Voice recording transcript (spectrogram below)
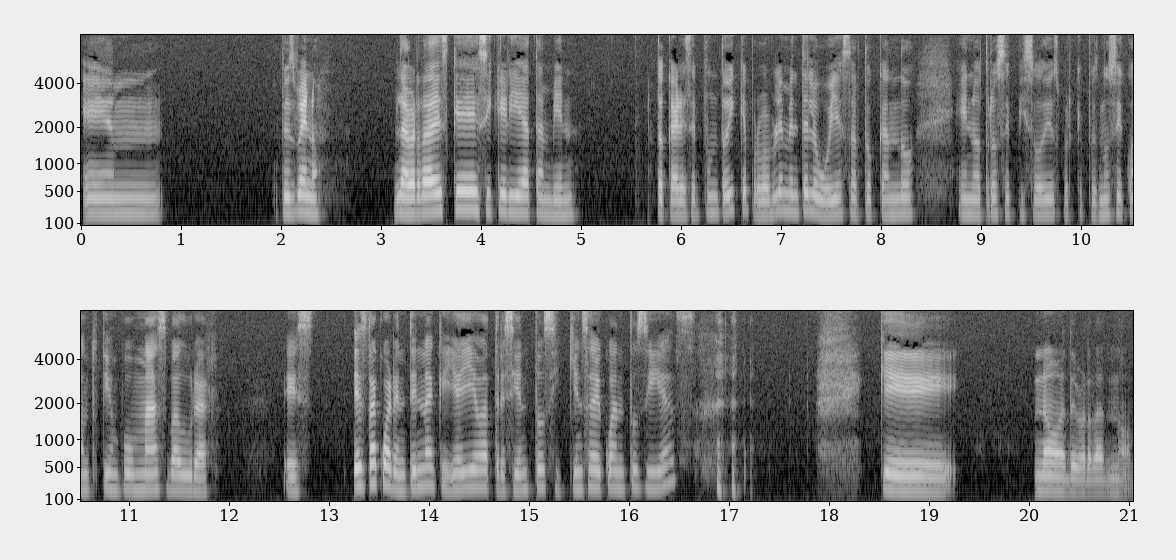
Em, pues bueno, la verdad es que sí quería también tocar ese punto y que probablemente lo voy a estar tocando en otros episodios porque pues no sé cuánto tiempo más va a durar este esta cuarentena que ya lleva 300 y quién sabe cuántos días, que no, de verdad no,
